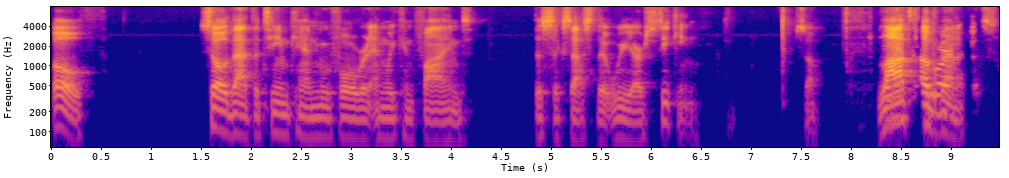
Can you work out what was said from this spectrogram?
both so that the team can move forward and we can find the success that we are seeking. So, lots of sure. benefits.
